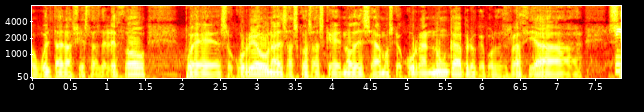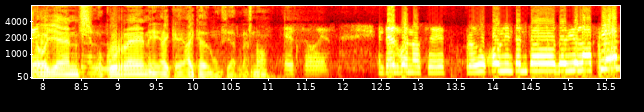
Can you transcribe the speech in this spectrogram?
vuelta de las fiestas de Lezo pues ocurrió una de esas cosas que no deseamos que ocurran nunca, pero que por desgracia Sí, se oyen, entiendo. ocurren y hay que hay que denunciarlas, ¿no? Eso es. Entonces, bueno, se produjo un intento de violación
